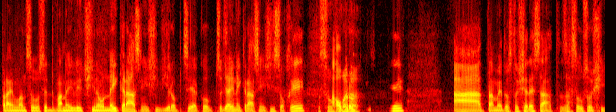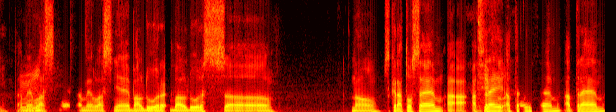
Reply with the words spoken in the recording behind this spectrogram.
Prime One jsou vlastně dva největší, no nejkrásnější výrobci, jako, co dělají nejkrásnější sochy. To jsou a obrovské. A tam je to 160 za sousoší. Tam mm-hmm. je mhm. vlastně, tam je vlastně Baldur, Baldur s uh, No, s Kratosem a, a, a, Trej, a Treusem a Trem.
